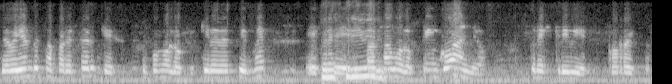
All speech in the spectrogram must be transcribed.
deberían desaparecer, que supongo lo que quiere decirme, este, pasado los cinco años. Prescribir, correcto.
